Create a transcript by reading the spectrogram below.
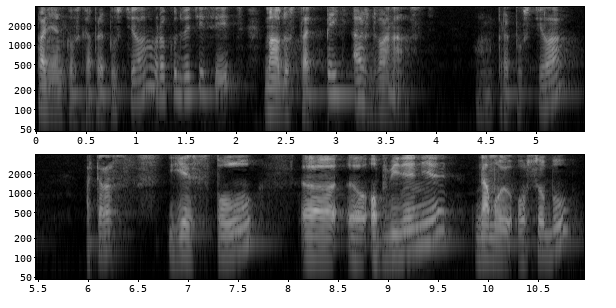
pani Jankovská prepustila v roku 2000, mal dostať 5 až 12. Ona prepustila a teraz je spolu e, e obvinenie na moju osobu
